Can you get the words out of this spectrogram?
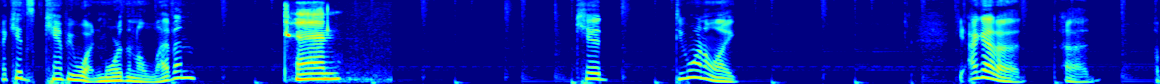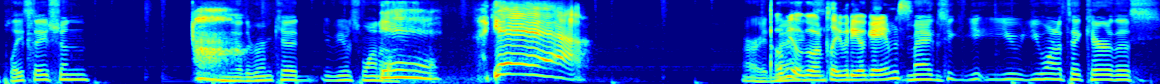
That kid's can't be what more than eleven. Ten. Kid, do you want to like? Yeah, I got a a, a PlayStation in the other room, kid. If you just want to, yeah. Yeah. all right. Obi will go Mags- and play video games. Mags, you you you, you want to take care of this,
